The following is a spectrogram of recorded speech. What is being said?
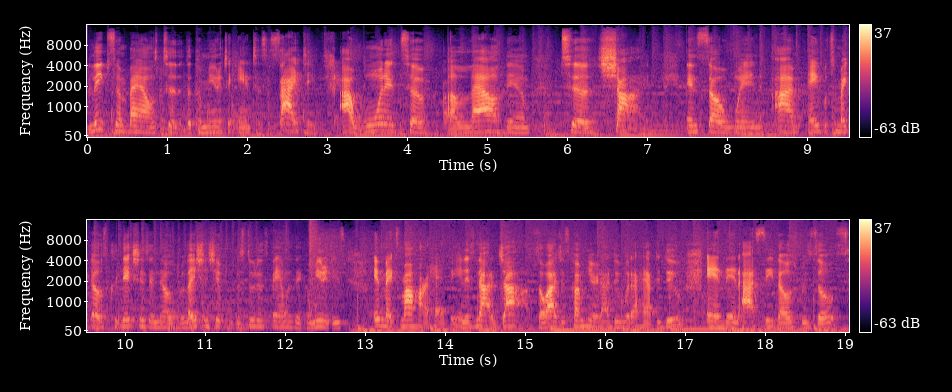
leaps and bounds to the community and to society. I wanted to allow them to shine. And so when I'm able to make those connections and those relationships with the students, families, and communities, it makes my heart happy. And it's not a job. So I just come here and I do what I have to do. And then I see those results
